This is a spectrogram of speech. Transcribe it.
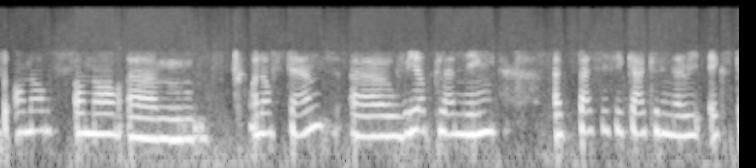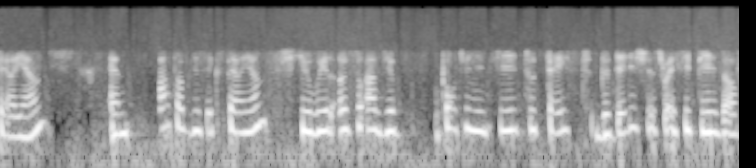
So on our on our um, on our stand, uh, we are planning a Pacifica culinary experience, and part of this experience, you will also have the opportunity to taste the delicious recipes of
